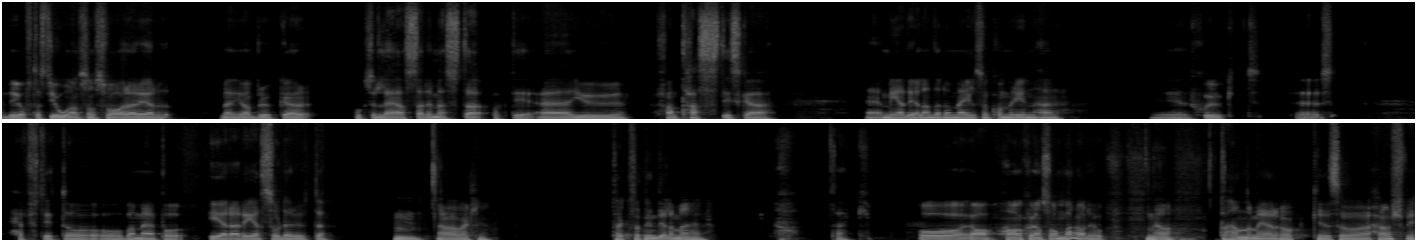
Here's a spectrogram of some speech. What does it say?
det är oftast Johan som svarar er, men jag brukar också läsa det mesta och det är ju fantastiska eh, meddelanden och mejl som kommer in här. Det är sjukt eh, häftigt att, att vara med på era resor där ute. Mm, ja, verkligen. Tack för att ni delar med er. Tack. Och ja, ha en skön sommar allihop. Ja, ta hand om er och så hörs vi.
